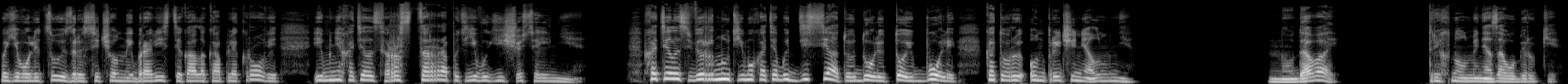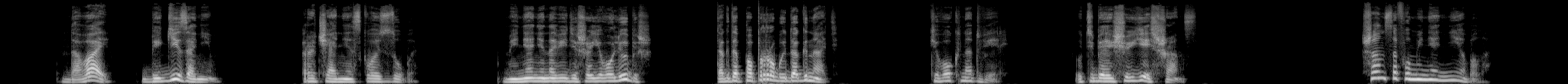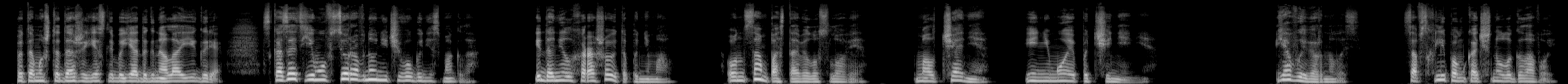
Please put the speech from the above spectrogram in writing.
По его лицу из рассечённой брови стекала капля крови, и мне хотелось расцарапать его еще сильнее. Хотелось вернуть ему хотя бы десятую долю той боли, которую он причинял мне. «Ну, давай», — тряхнул меня за обе руки. «Давай, беги за ним». Рычание сквозь зубы. «Меня ненавидишь, а его любишь? Тогда попробуй догнать». Кивок на дверь. «У тебя еще есть шанс». Шансов у меня не было. Потому что даже если бы я догнала Игоря, сказать ему все равно ничего бы не смогла. И Данил хорошо это понимал. Он сам поставил условия. Молчание и немое подчинение. Я вывернулась. Со всхлипом качнула головой.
